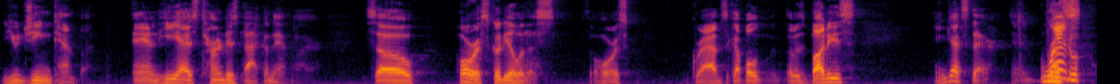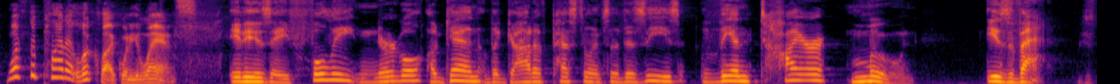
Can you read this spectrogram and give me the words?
Eugene Temba, and he has turned his back on the Empire. So Horus, go deal with this. So Horus grabs a couple of his buddies and gets there. Brad, Let's- what's the planet look like when he lands? It is a fully Nurgle, again, the god of pestilence and disease. The entire moon is that Just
